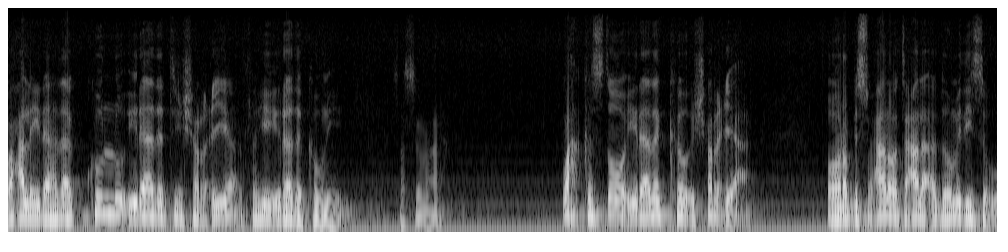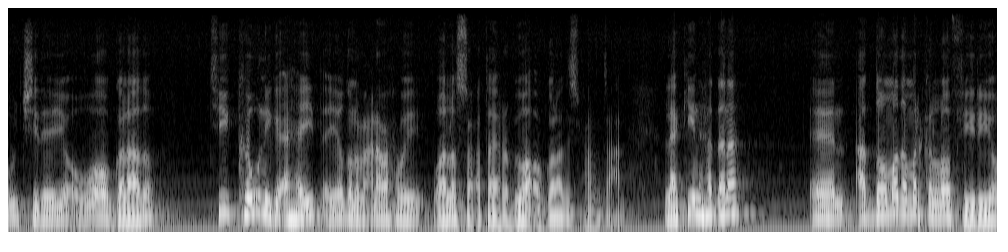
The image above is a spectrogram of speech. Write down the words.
waxaa la yidhaahdaa kullu iraadatin sharciya fa hiya iraada kowniya saas way macnaha wax kasta oo iraado sharci ah oo rabbi subxaana wa tacaala addoommadiisa uu jideeyo oo u ogolaado tii kowniga ahayd iyaduna macnaha waxa weye waa la socotaa rabbi waa ogolaaday subxana wa tacala laakiin haddana addoommada marka loo fiiriyo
